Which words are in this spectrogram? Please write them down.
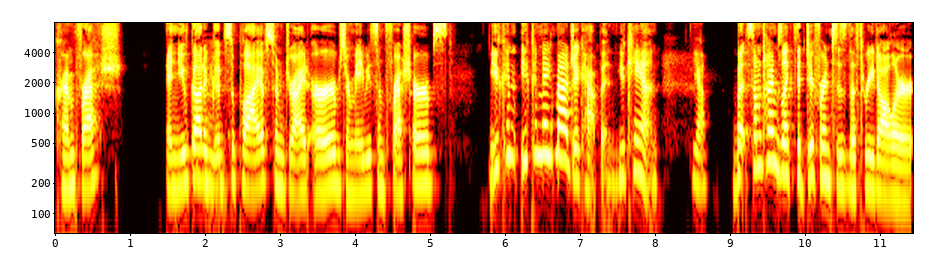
creme fraiche and you've got mm-hmm. a good supply of some dried herbs or maybe some fresh herbs, you can you can make magic happen. You can. Yeah. But sometimes like the difference is the $3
